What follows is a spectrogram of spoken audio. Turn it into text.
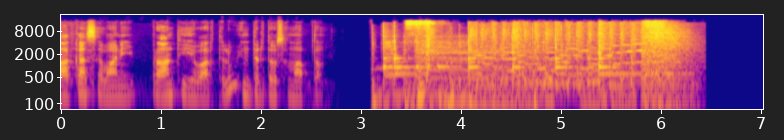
ఆకాశవాణి ప్రాంతీయ వార్తలు ఇంతటితో సమాప్తం.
